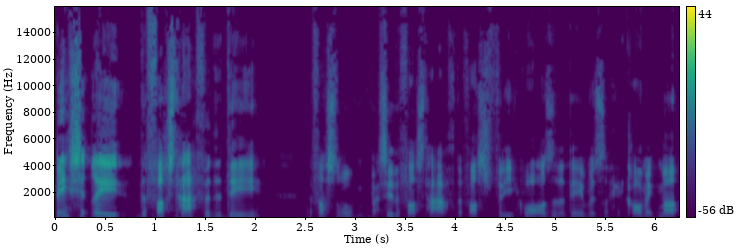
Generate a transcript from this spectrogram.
basically, the first half of the day, the first well, I say the first half, the first three quarters of the day was like a comic mart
